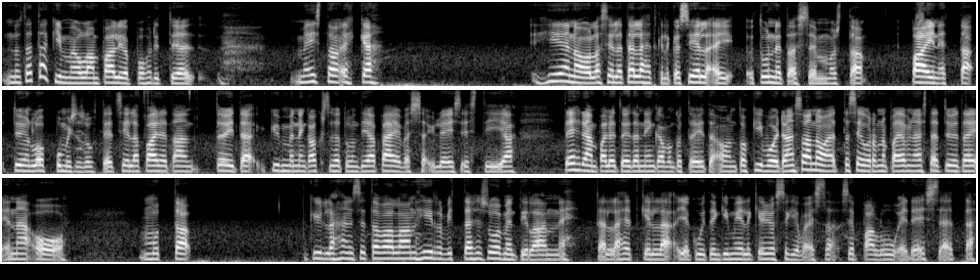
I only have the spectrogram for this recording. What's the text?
No tätäkin me ollaan paljon pohdittu ja meistä on ehkä hienoa olla siellä tällä hetkellä, kun siellä ei tunneta semmoista painetta työn loppumisen suhteen. Että siellä painetaan töitä 10-12 tuntia päivässä yleisesti ja tehdään paljon töitä niin kauan kuin töitä on. Toki voidaan sanoa, että seuraavana päivänä sitä työtä ei enää ole. Mutta kyllähän se tavallaan hirvittää se Suomen tilanne tällä hetkellä ja kuitenkin meilläkin on jossakin vaiheessa se paluu edessä, että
